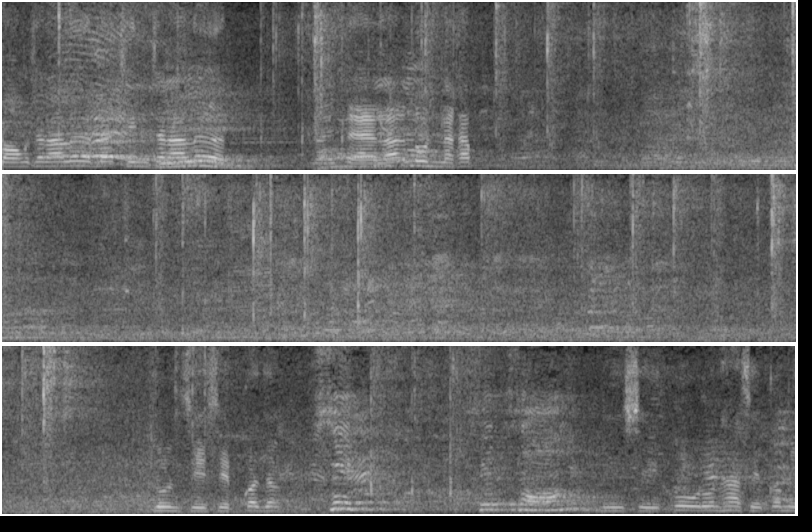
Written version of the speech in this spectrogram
รองชนะเลิศและชิงชนะเลิศในแต่ละรุ่นนะครับรุ่น 40 ก็จะสิบ สิบสองมี 4 คู่รุ่น 50 ก็มี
